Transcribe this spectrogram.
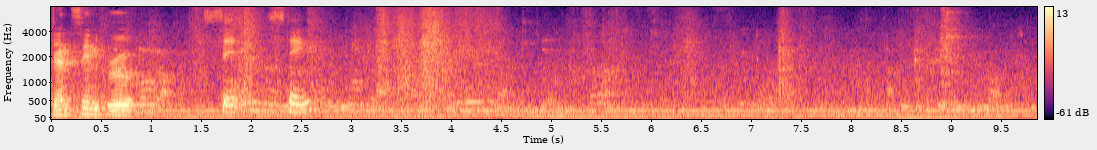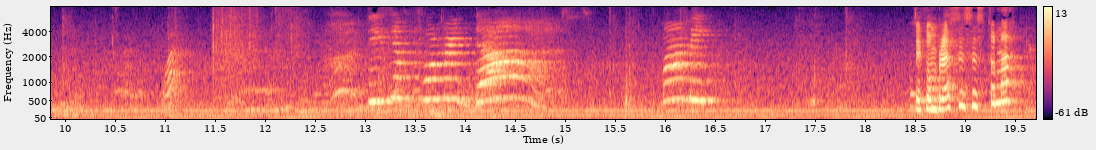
Dancing group. Sit, stay. What? These are for my dogs. Mommy. ¿Te compraste esto, ma?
